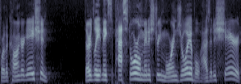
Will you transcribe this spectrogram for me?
for the congregation. Thirdly, it makes pastoral ministry more enjoyable as it is shared.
